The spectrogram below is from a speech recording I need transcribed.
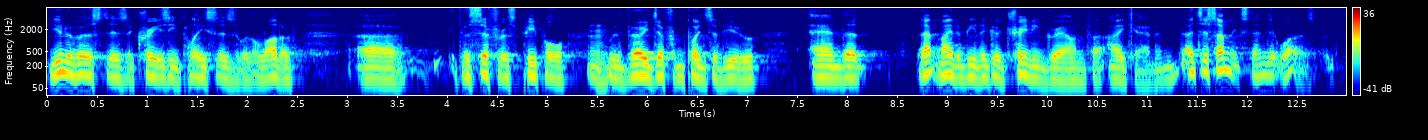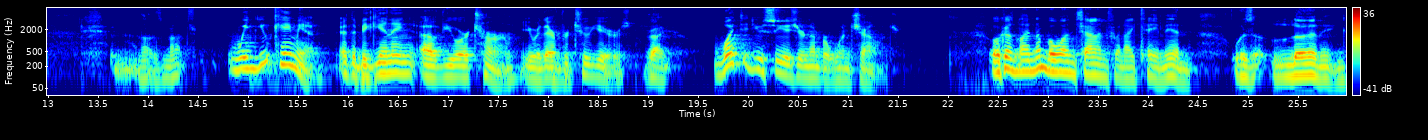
universities are crazy places with a lot of uh, vociferous people mm. with very different points of view, and that that might have been a good training ground for ICANN, and uh, to some extent it was, but not as much. When you came in at the beginning of your term, you were there for two years. Right. What did you see as your number one challenge? Well, because my number one challenge when I came in was learning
